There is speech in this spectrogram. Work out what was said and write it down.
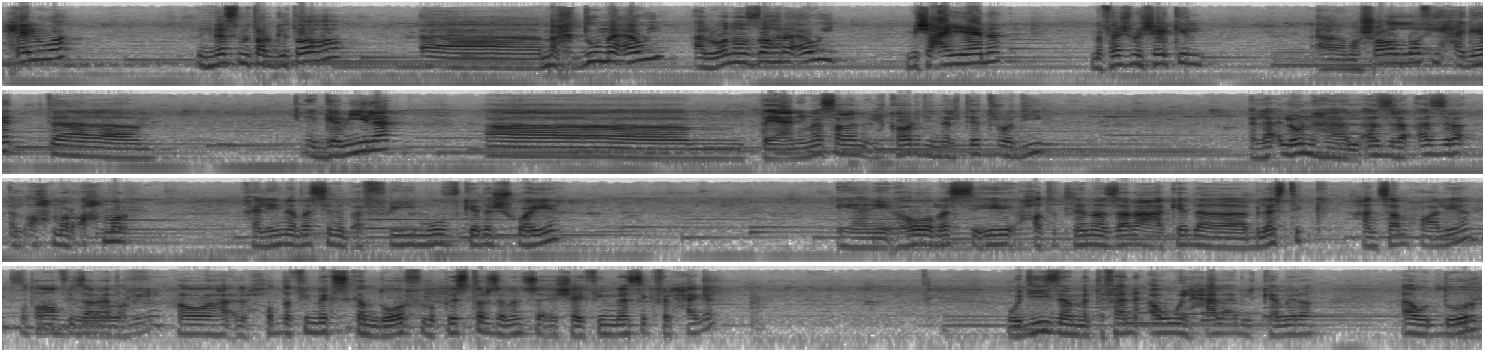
حلوة الناس متارجتاها آه مخدومة قوي ألوانها ظاهره قوي مش عيانة ما فيهاش مشاكل. آه ما شاء الله في حاجات آه جميلة. يعني مثلا ال cardinal tetra دي لا لونها الأزرق أزرق الأحمر أحمر. خلينا بس نبقى free move كده شوية. يعني هو بس إيه حاطط لنا زرعة كده بلاستيك. هنسامحه عليها وطبعا في زرع طبيعي. هو الحوض فيه Mexican dwarf lobster زي ما أنتم شايفين ماسك في الحاجة. ودي زي ما اتفقنا أول حلقة بالكاميرا outdoor.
